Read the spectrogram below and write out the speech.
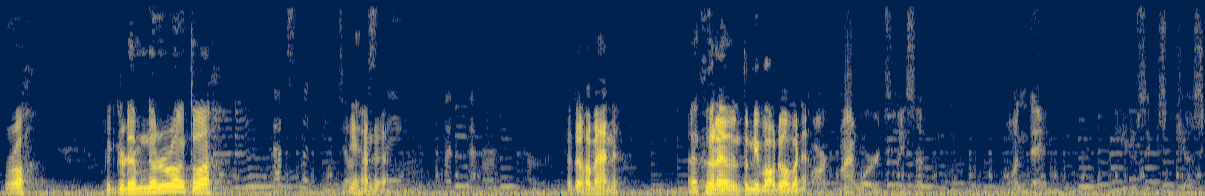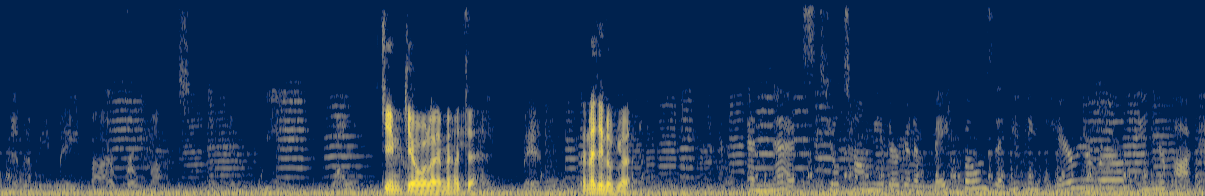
music. โอ้เป็นกระเด็มเนื้อร่วงตัว That's the Hey, dumbest Andrea. thing I've ever heard. แต่ตัวเขาไม่หันนะนั่นคืออะไรมันตัวมีบอกด้วยวะเนี่ย Mark my words, Lisa. One day, music's just gonna be made by robots, and we won't เกมเกี่ยวอะไรไม่เข้าใจ bet. แต่น่าจะหนุกอยู่แหละ And next, you'll tell me they're gonna make phones that you can carry around in your pocket.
